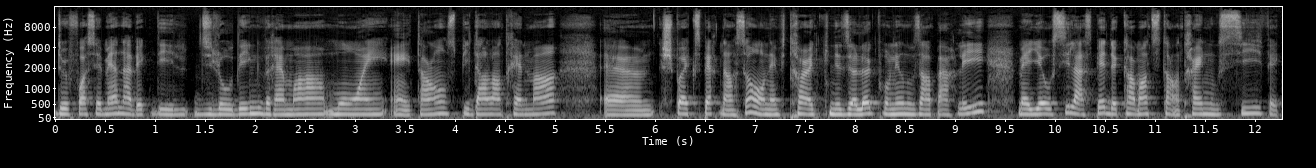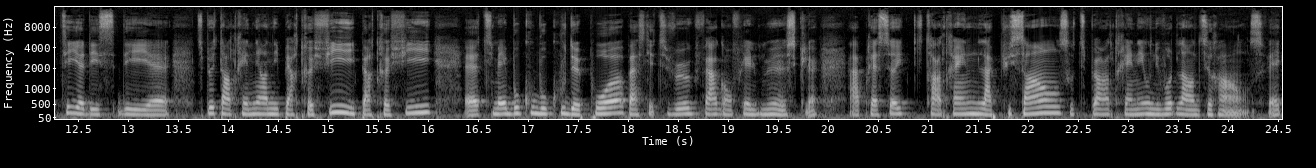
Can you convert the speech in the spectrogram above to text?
deux fois semaine avec du loading vraiment moins intense. Puis dans l'entraînement, euh, je suis pas experte dans ça. On invitera un kinésiologue pour venir nous en parler, mais il y a aussi l'aspect de comment tu t'entraînes aussi. Fait que tu sais, il y a des, des euh, tu peux t'entraîner en hypertrophie, hypertrophie. tu mets beaucoup beaucoup de poids parce que tu veux faire gonfler le muscle. Après ça, tu t'entraînes la puissance ou tu peux entraîner au niveau de l'endurance. Fait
